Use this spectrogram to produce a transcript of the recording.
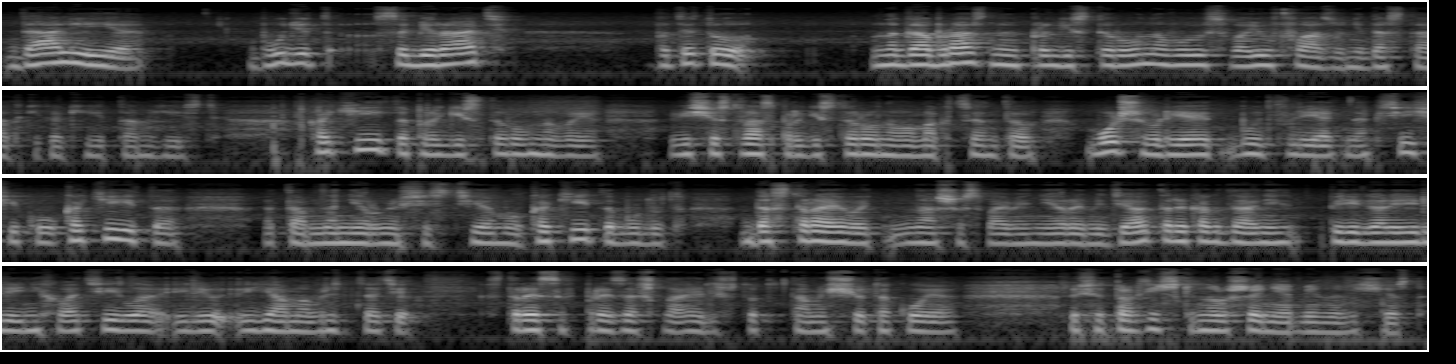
далее будет собирать вот эту многообразную прогестероновую свою фазу, недостатки какие там есть. Какие-то прогестероновые вещества с прогестероновым акцентом больше влияет, будут влиять на психику, какие-то там на нервную систему, какие-то будут достраивать наши с вами нейромедиаторы, когда они перегорели, не хватило, или яма в результате стрессов произошла, или что-то там еще такое. То есть это практически нарушение обмена веществ.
